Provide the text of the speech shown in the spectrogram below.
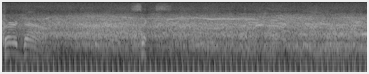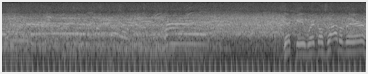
Third down six. Dickey wiggles out of there.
